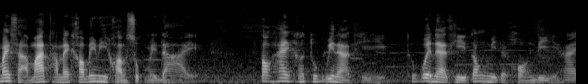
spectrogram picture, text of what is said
ไม่สามารถทำให้เขาไม่มีความสุขไม่ได้ ต้องให้เขาทุกวินาที ทุกวินาทีต้องมีแต่ของดีให้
